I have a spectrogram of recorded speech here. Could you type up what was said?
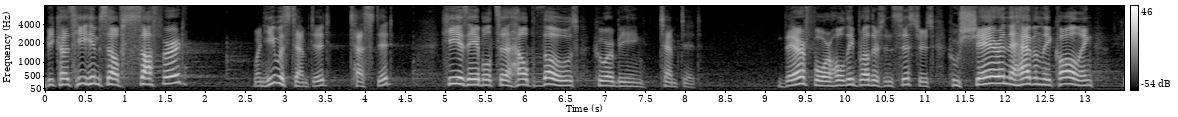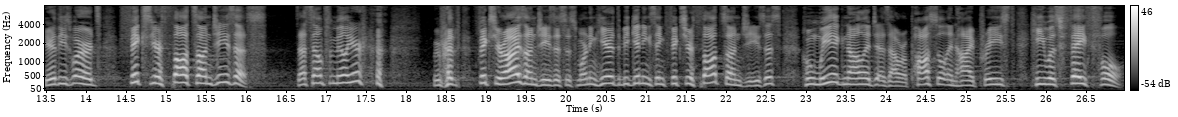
Because he himself suffered when he was tempted, tested, he is able to help those who are being tempted. Therefore, holy brothers and sisters who share in the heavenly calling, hear these words fix your thoughts on Jesus. Does that sound familiar? We read, Fix your eyes on Jesus this morning. Here at the beginning, saying, Fix your thoughts on Jesus, whom we acknowledge as our apostle and high priest. He was faithful.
